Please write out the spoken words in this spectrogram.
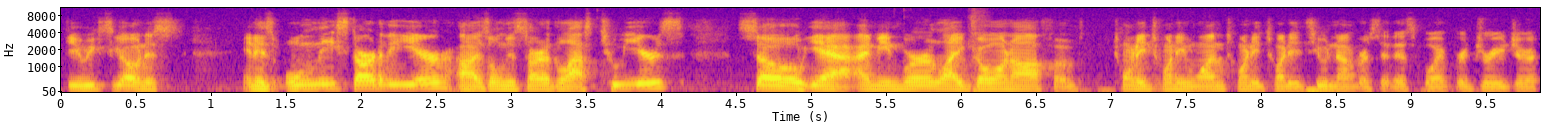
a few weeks ago in his in his only start of the year, uh, his only start of the last two years. So yeah, I mean we're like going off of 2021, 2022 numbers at this point for Driedger.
